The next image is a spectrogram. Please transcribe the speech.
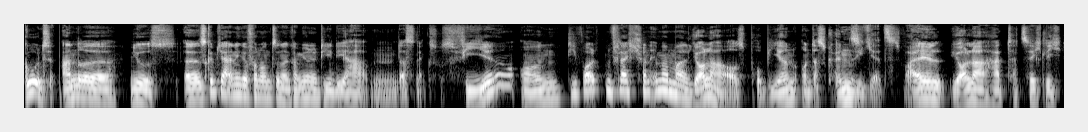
Gut, andere News. Äh, es gibt ja einige von uns in der Community, die haben das Nexus 4 und die wollten vielleicht schon immer mal Yolla ausprobieren und das können sie jetzt, weil Yolla hat tatsächlich,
